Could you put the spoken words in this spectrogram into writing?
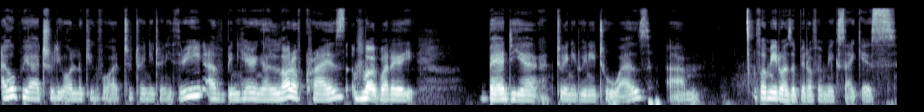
I hope we are truly all looking forward to 2023. I've been hearing a lot of cries about what a bad year 2022 was. Um, for me, it was a bit of a mix, I guess.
